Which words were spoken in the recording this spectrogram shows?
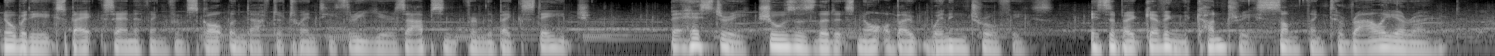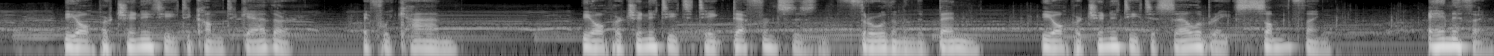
Nobody expects anything from Scotland after 23 years absent from the big stage. But history shows us that it's not about winning trophies, It's about giving the country something to rally around, the opportunity to come together, if we can, the opportunity to take differences and throw them in the bin, the opportunity to celebrate something, anything,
